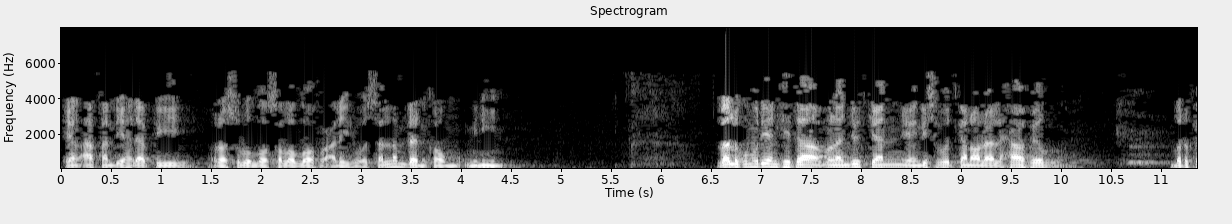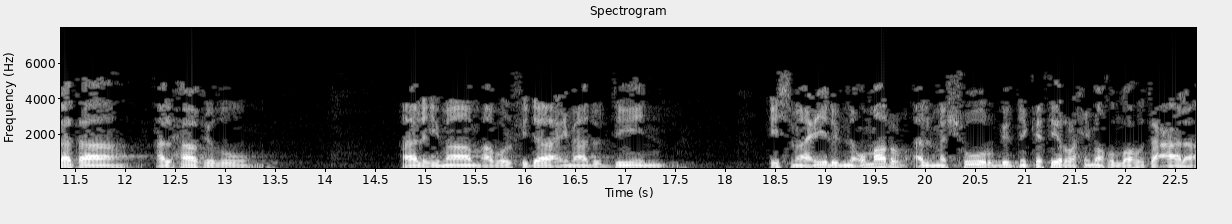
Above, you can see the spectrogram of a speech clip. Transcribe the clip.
yang akan dihadapi Rasulullah sallallahu alaihi wasallam dan kaum mukminin. Lalu kemudian kita melanjutkan yang disebutkan oleh Al-Hafidh berkata Al-Hafidh Al-Imam Abu Al-Fida Imaduddin إسماعيل بن عمر المشهور بابن كثير رحمه الله تعالى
